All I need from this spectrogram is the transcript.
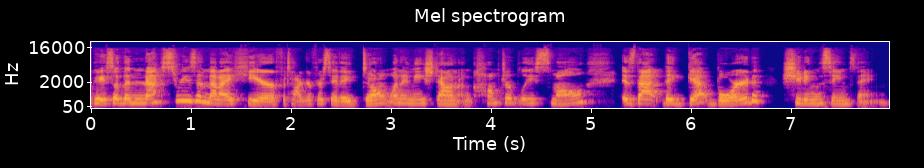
Okay, so the next reason that I hear photographers say they don't want to niche down uncomfortably small is that they get bored shooting the same thing.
